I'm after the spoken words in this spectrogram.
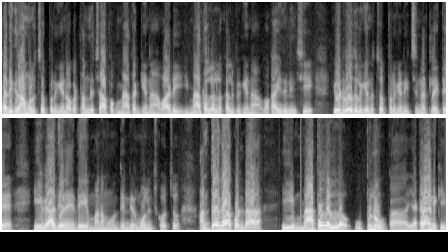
పది గ్రాముల చొప్పున గిన ఒక టన్ను చేపకు మేత గిన వాడి ఈ మేతలలో కలిపి గిన ఒక ఐదు నుంచి ఏడు రోజులు గిన చొప్పున గిన ఇచ్చినట్లయితే ఈ వ్యాధి అనేది మనము దీన్ని నిర్మూలించుకోవచ్చు. అంతేకాకుండా ఈ మేతలలో ఉప్పును ఎకరానికి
